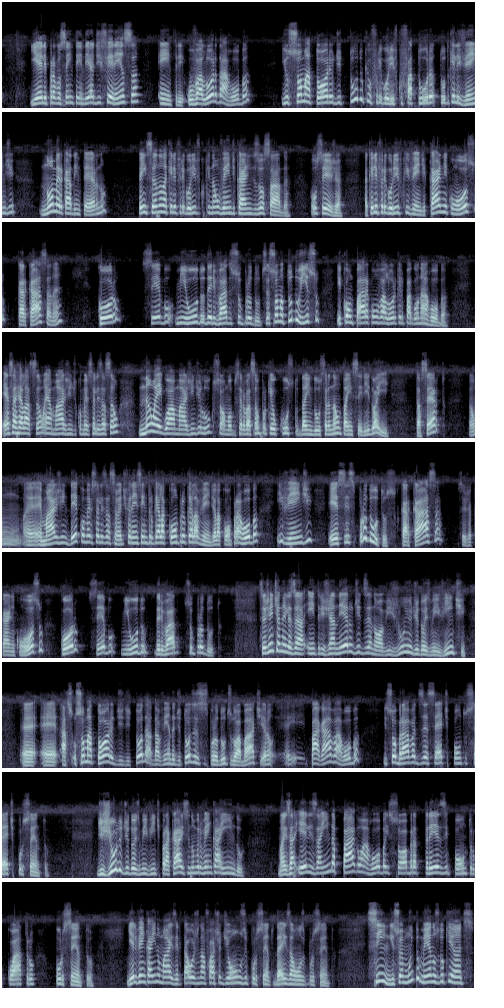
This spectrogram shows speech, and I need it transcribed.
e ele, para você entender a diferença entre o valor da arroba e o somatório de tudo que o frigorífico fatura, tudo que ele vende no mercado interno, pensando naquele frigorífico que não vende carne desossada. Ou seja, aquele frigorífico que vende carne com osso, carcaça, né? Couro, sebo, miúdo, derivados e subprodutos. Você soma tudo isso e compara com o valor que ele pagou na arroba. Essa relação é a margem de comercialização, não é igual à margem de lucro, só uma observação, porque o custo da indústria não está inserido aí, tá certo? Então, é, é, margem de comercialização, é a diferença entre o que ela compra e o que ela vende. Ela compra arroba e vende esses produtos, carcaça, ou seja, carne com osso, couro, sebo, miúdo, derivado, subproduto. Se a gente analisar entre janeiro de 19 e junho de 2020, é, é, a, o somatório de, de, toda da venda de todos esses produtos do abate era, é, pagava arroba e sobrava 17,7%. De julho de 2020 para cá, esse número vem caindo, mas eles ainda pagam arroba e sobra 13,4%. E ele vem caindo mais, ele está hoje na faixa de 11%, 10 a 11%. Sim, isso é muito menos do que antes.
